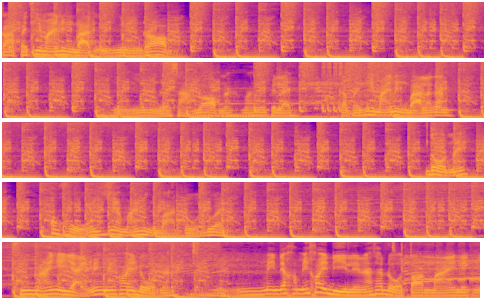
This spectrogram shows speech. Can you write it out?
กลับไปที่ไม้หนึ่งบาทอีกหนึ่งรอบหืมเหลือสามรอบนะมาไม่เป็นไร กลับไปที่ไม้หนึ่งบาทแล้วกัน โดดไหมโอ้โหเหี้ยไม้หนึ่งบาทโดดด้วยที่ไม้ใหญ่ๆแม่งไม่ค่อยโดดนะไม่ได้ไม่ค่อยดีเลยนะ ถ้าโดดตอนไม้เล็กอ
